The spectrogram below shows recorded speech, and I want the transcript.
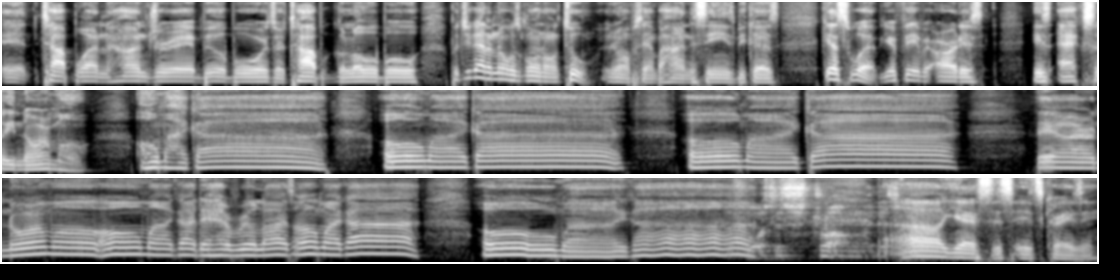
at top 100 billboards or top global, but you got to know what's going on too. You know what I'm saying behind the scenes because guess what? Your favorite artist is actually normal. Oh my god. Oh my god. Oh my god. They are normal. Oh my god. They have real lives. Oh my god. Oh my god. Force is strong. Oh yes, it's it's crazy.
